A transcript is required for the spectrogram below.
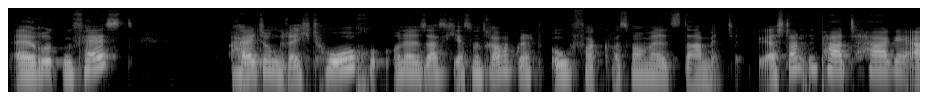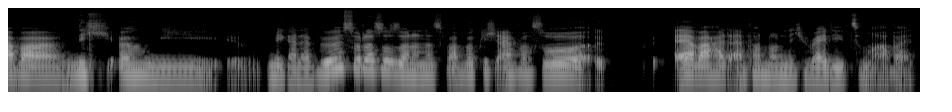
äh, Rücken fest. Haltung recht hoch und dann saß ich erstmal drauf und habe gedacht, oh fuck, was machen wir jetzt damit? Er stand ein paar Tage, aber nicht irgendwie mega nervös oder so, sondern es war wirklich einfach so, er war halt einfach noch nicht ready zum Arbeiten.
